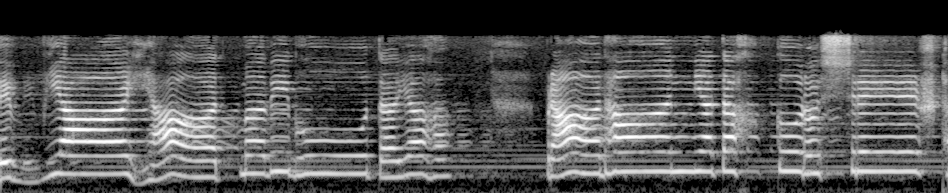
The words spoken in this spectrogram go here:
दिव्या ह्यात्मविभूतयः प्राधान्यतः कुरु श्रेष्ठ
